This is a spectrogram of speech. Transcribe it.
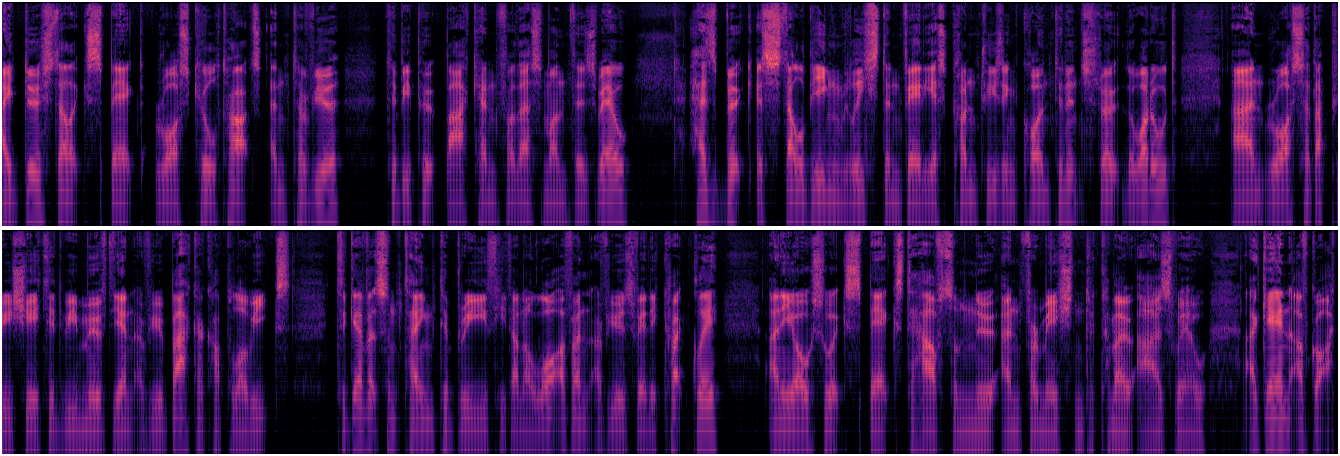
I do still expect Ross Coulthart's interview to be put back in for this month as well. His book is still being released in various countries and continents throughout the world, and Ross had appreciated we moved the interview back a couple of weeks to give it some time to breathe. He'd done a lot of interviews very quickly, and he also expects to have some new information to come out as well. Again, I've got a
